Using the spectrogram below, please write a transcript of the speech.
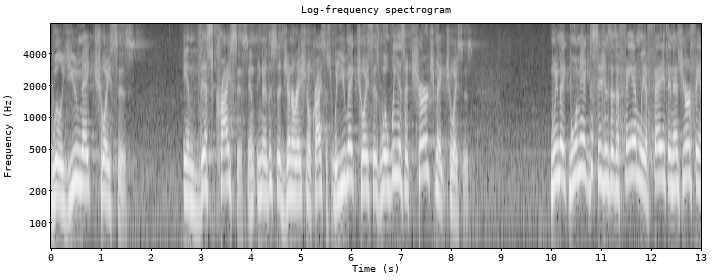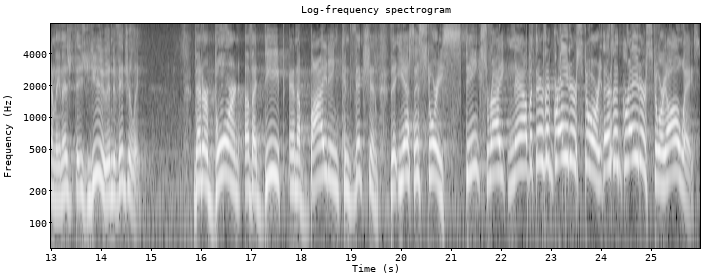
Will you make choices in this crisis? And you know, this is a generational crisis. Will you make choices? Will we as a church make choices? We make, will we make decisions as a family of faith and as your family and as, as you individually? that are born of a deep and abiding conviction that, yes, this story stinks right now, but there's a greater story. There's a greater story always.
